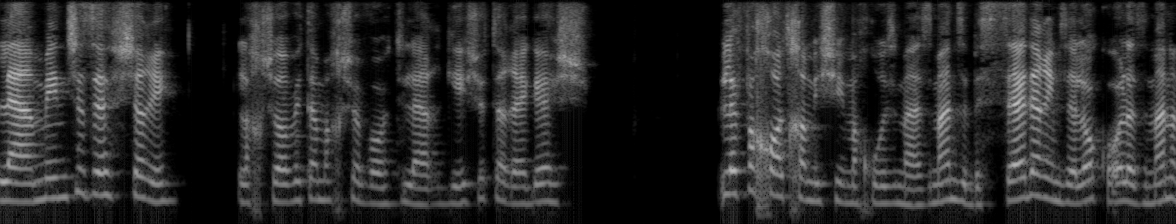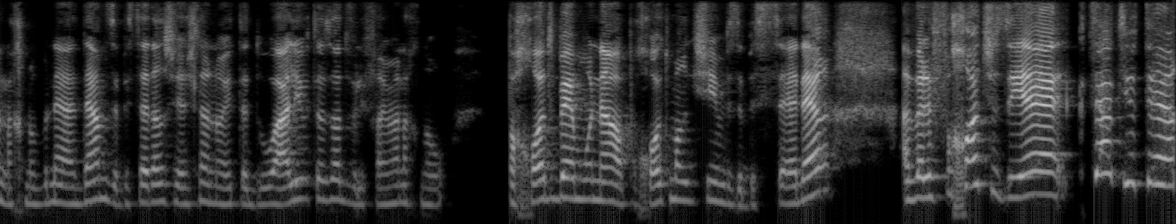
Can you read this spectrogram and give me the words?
להאמין שזה אפשרי, לחשוב את המחשבות, להרגיש את הרגש, לפחות 50% מהזמן, זה בסדר אם זה לא כל הזמן, אנחנו בני אדם, זה בסדר שיש לנו את הדואליות הזאת ולפעמים אנחנו פחות באמונה או פחות מרגישים וזה בסדר, אבל לפחות שזה יהיה קצת יותר,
